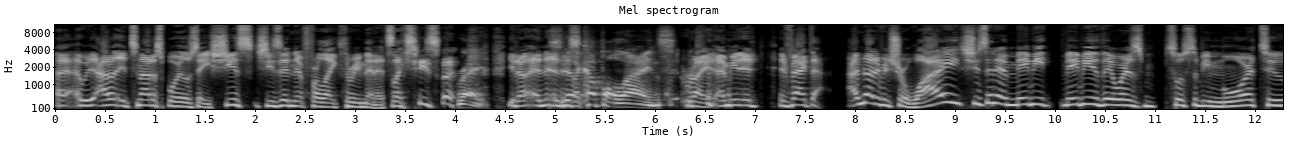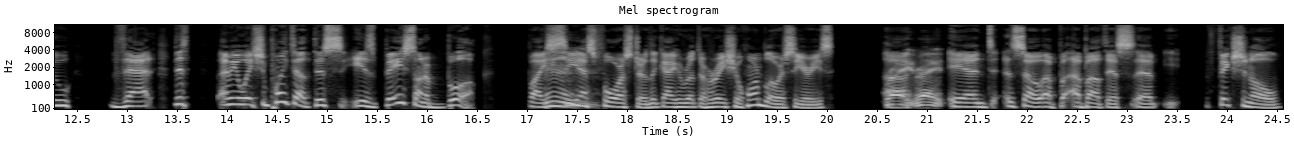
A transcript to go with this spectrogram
I, I, it's not a spoiler to say she's she's in it for like three minutes like she's Right. you know and, and got a couple of lines. right I mean it, in fact I'm not even sure why she's in it maybe maybe there was supposed to be more to that this I mean wait she point out this is based on a book by Mm. C.S. Forrester the guy who wrote the Horatio Hornblower series Uh, Right, right. and so ab- about this uh, fictional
